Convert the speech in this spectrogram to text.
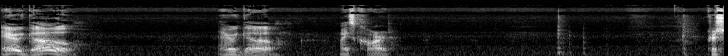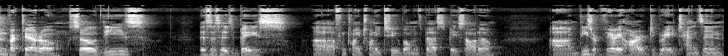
There we go. There we go. Nice card. Cristhian Vaquero. So these, this is his base uh, from 2022 Bowman's Best base auto. Um, these are very hard to grade 10s in.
